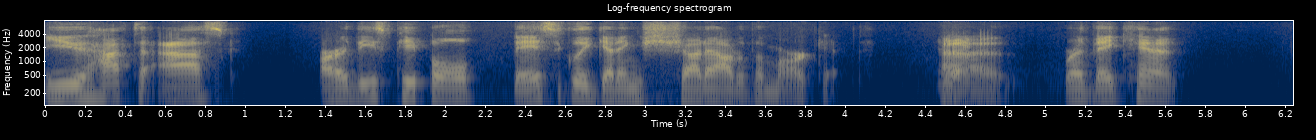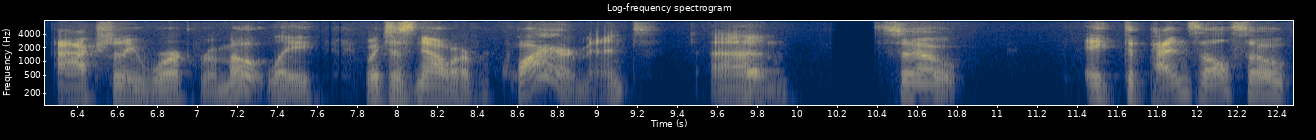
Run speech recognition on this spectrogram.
You have to ask: Are these people basically getting shut out of the market, uh, where they can't actually work remotely, which is now a requirement? Um. So it depends also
